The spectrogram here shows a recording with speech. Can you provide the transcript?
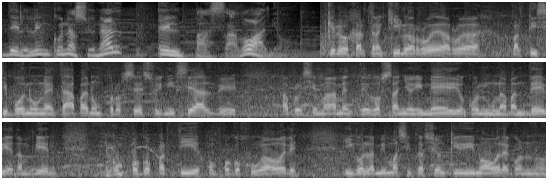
del elenco nacional el pasado año. Quiero dejar tranquilo a Rueda. Rueda participó en una etapa, en un proceso inicial de aproximadamente dos años y medio, con una pandemia también, con pocos partidos, con pocos jugadores y con la misma situación que vivimos ahora con,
